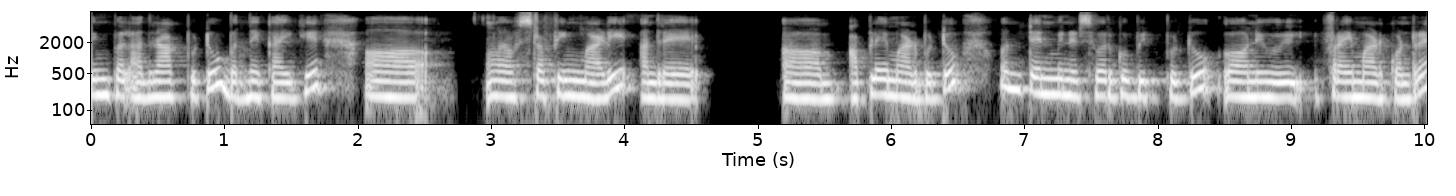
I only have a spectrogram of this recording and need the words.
ಸಿಂಪಲ್ ಅದನ್ನ ಹಾಕ್ಬಿಟ್ಟು ಬದನೆಕಾಯಿಗೆ ಸ್ಟಫಿಂಗ್ ಮಾಡಿ, ಅಂದರೆ ಅಪ್ಲೈ ಮಾಡಿಬಿಟ್ಟು ಒಂದು ಟೆನ್ ಮಿನಿಟ್ಸ್ವರೆಗೂ ಬಿಟ್ಬಿಟ್ಟು ನೀವು ಫ್ರೈ ಮಾಡಿಕೊಂಡ್ರೆ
